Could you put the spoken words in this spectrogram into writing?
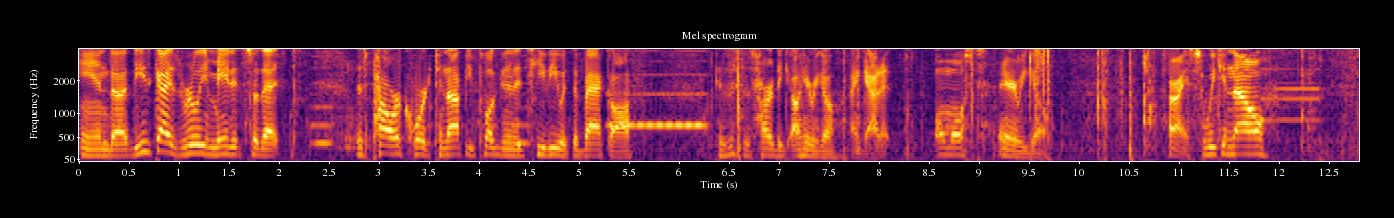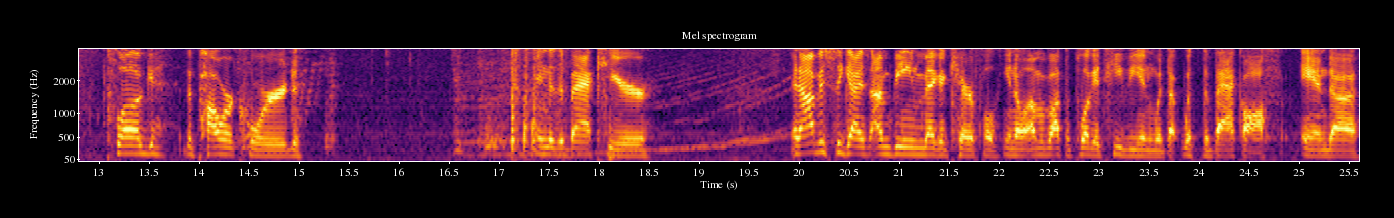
And uh, these guys really made it so that this power cord cannot be plugged into the TV with the back off because this is hard to. Oh, here we go. I got it. almost. There we go. All right, so we can now plug the power cord into the back here. And obviously, guys, I'm being mega careful. You know, I'm about to plug a TV in with the, with the back off. And uh,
